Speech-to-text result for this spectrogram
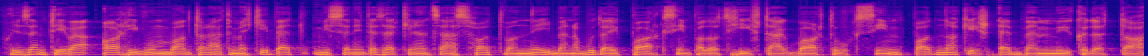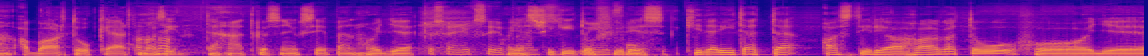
hogy az MTV archívumban találtam egy képet, miszerint 1964-ben a Budai Park színpadot hívták Bartók színpadnak, és ebben működött a, a Bartók kertmozi. Aha. Tehát köszönjük szépen, hogy, köszönjük szépen, hogy ezt Sikító Fűrész kiderítette. Azt írja a hallgató, hogy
